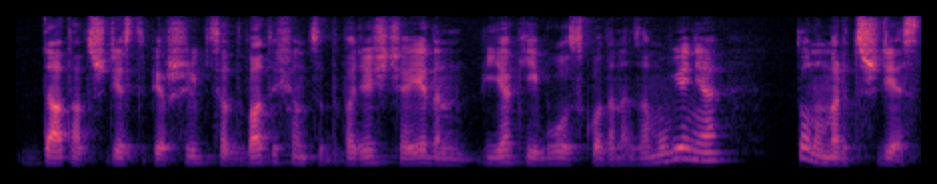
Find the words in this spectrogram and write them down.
data 31 lipca 2021, w jakiej było składane zamówienie, to numer 30.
